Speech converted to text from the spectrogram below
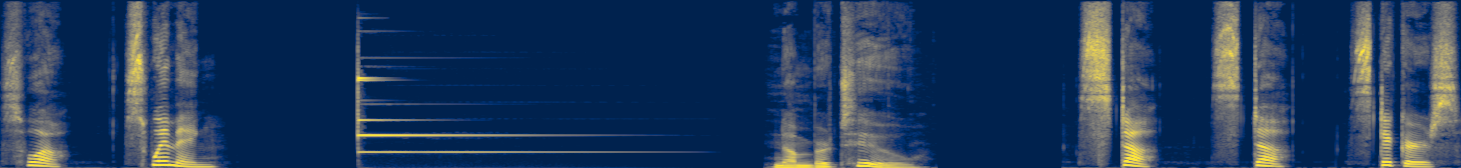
swa, swimming. Number 2. Sta, sta, stickers.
